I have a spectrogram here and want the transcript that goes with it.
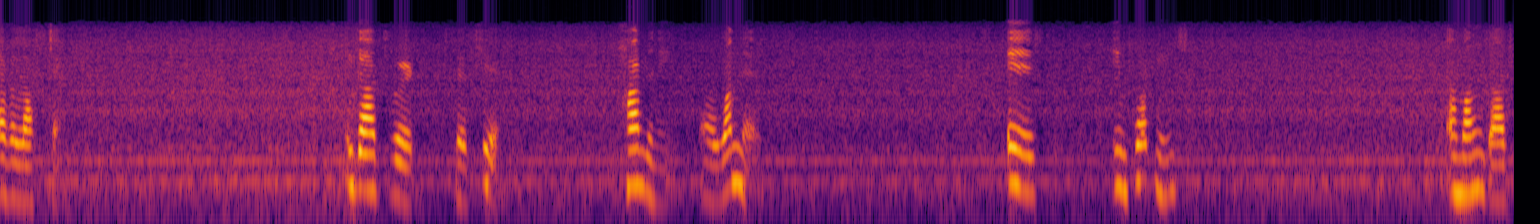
everlasting. God's word says here harmony or oneness is important among God's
